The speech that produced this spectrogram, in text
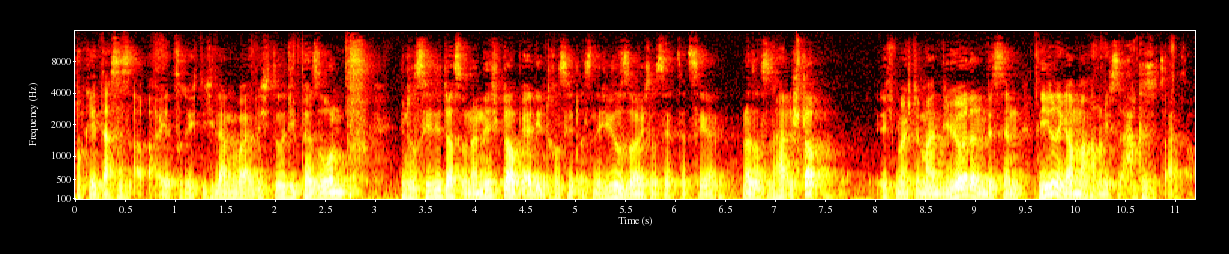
okay, das ist aber jetzt richtig langweilig. So die Person, pff, interessiert die das oder nicht? Ich glaube, er, die interessiert das nicht. Wieso soll ich das jetzt erzählen? Und dann sagst du, halt, stopp. Ich möchte mal die Hürde ein bisschen niedriger machen und ich sage es jetzt einfach.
